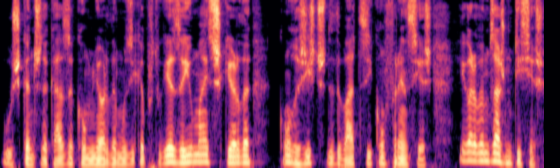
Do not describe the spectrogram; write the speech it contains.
os Cantos da Casa com o melhor da música portuguesa e o Mais Esquerda com registros de debates e conferências. E agora vamos às notícias.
